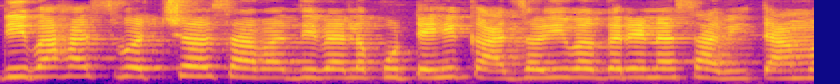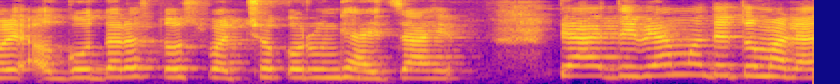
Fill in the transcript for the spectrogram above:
दिवा हा स्वच्छ असावा. दिव्याला कुठेही काजळी वगैरे नसावी. त्यामुळे अगोदरच तो स्वच्छ करून घ्यायचा आहे. त्या दिव्यामध्ये तुम्हाला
